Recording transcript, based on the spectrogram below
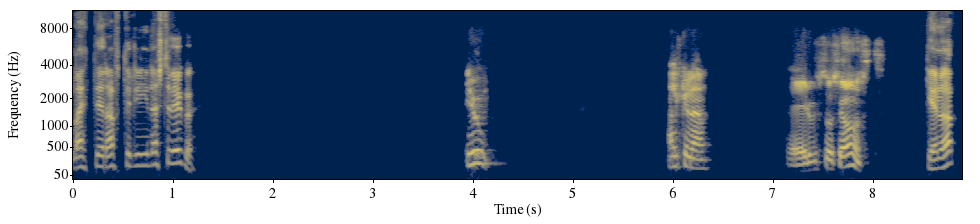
mættir aftur í næstu viku. Jú, algjörlega Heyrumst og sjónust. Gerum það?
